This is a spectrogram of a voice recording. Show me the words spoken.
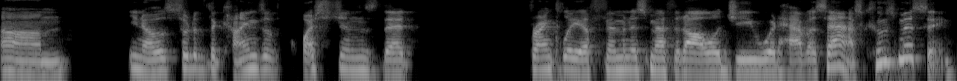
um, you know sort of the kinds of questions that frankly a feminist methodology would have us ask. Who's missing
